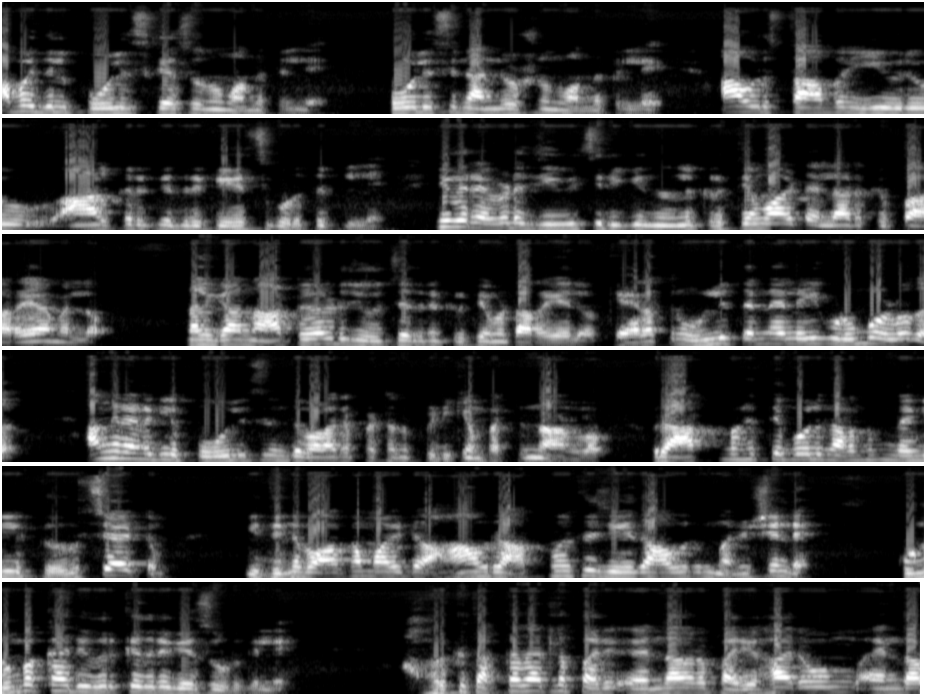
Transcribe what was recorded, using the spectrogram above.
അപ്പൊ ഇതിൽ പോലീസ് കേസൊന്നും വന്നിട്ടില്ലേ? പോലീസിന്റെ അന്വേഷണം ഒന്നും വന്നിട്ടില്ലേ? ആ ഒരു സ്ഥാപനം ഈ ഒരു ആൾക്കാർക്കെതിരെ കേസ് കൊടുത്തിട്ടില്ലേ? ഇവരെവിടെ ജീവിച്ചിരിക്കുന്നതിൽ കൃത്യമായിട്ട് എല്ലാവർക്കും ഇപ്പൊ അറിയാമല്ലോ. അല്ലെങ്കിൽ ആ നാട്ടുകാരോട് ചോദിച്ചതിന് കൃത്യമായിട്ട് അറിയാലോ? കേരളത്തിനുള്ളിൽ തന്നെയല്ലേ ഈ കുടുംബം ഉള്ളത്? അങ്ങനെയാണെങ്കിൽ പോലീസിന് ഇത് വളരെ പെട്ടെന്ന് പിടിക്കാൻ പറ്റുന്നതാണല്ലോ. ഒരു ആത്മഹത്യ പോലും നടന്നിട്ടുണ്ടെങ്കിൽ തീർച്ചയായിട്ടും ഇതിന്റെ ഭാഗമായിട്ട് ആ ഒരു ആത്മഹത്യ ചെയ്ത ആ ഒരു മനുഷ്യന്റെ കുടുംബക്കാർ ഇവർക്കെതിരെ കേസ് കൊടുക്കില്ലേ? അവർക്ക് തക്കതായിട്ടുള്ള പരി എന്താ പറയുക പരിഹാരവും എന്താ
